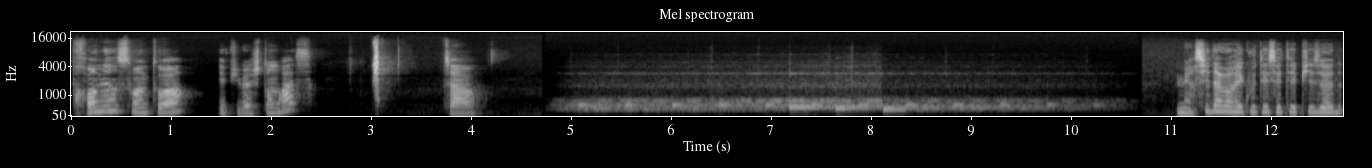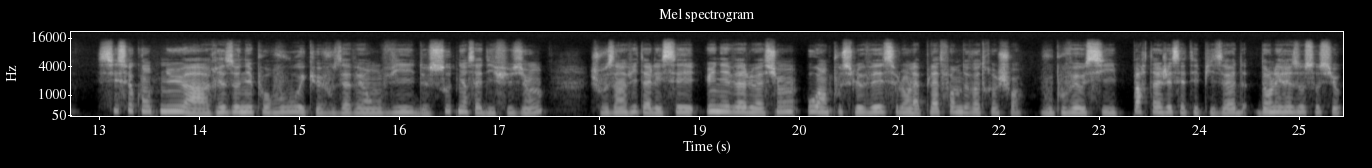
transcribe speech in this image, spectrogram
Prends bien soin de toi et puis bah je t'embrasse. Ciao Merci d'avoir écouté cet épisode. Si ce contenu a résonné pour vous et que vous avez envie de soutenir sa diffusion, je vous invite à laisser une évaluation ou un pouce levé selon la plateforme de votre choix. Vous pouvez aussi partager cet épisode dans les réseaux sociaux.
